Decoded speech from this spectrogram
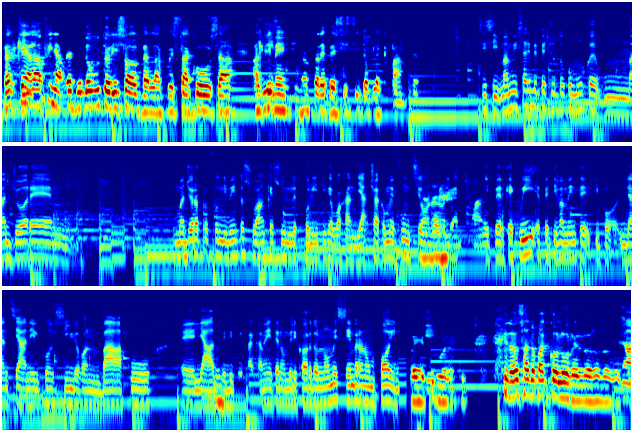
perché sì, alla fine avrebbe dovuto risolverla questa cosa, altrimenti sì. non sarebbe esistito Black Panther. Sì, sì, ma mi sarebbe piaciuto comunque un maggiore un maggiore approfondimento su, anche sulle politiche wakandiane, cioè come funzionano gli anziani, perché qui effettivamente tipo gli anziani, il consiglio con Baku e gli altri di cui francamente non mi ricordo il nome, sembrano un po' inutili. non sanno manco loro il loro nome. No,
